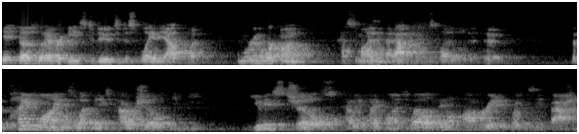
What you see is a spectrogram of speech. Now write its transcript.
it does whatever it needs to do to display the output. And we're going to work on customizing that output display a little bit too. The pipeline is what makes PowerShell. Unix shells have a pipeline as well, but they don't operate in quite the same fashion.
